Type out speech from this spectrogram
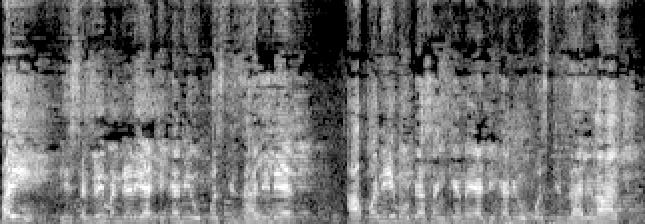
बाई ही सगळी मंडळी या ठिकाणी उपस्थित झालेली आहेत. आपणही मोठ्या संख्येनं या ठिकाणी उपस्थित झालेला आहात.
